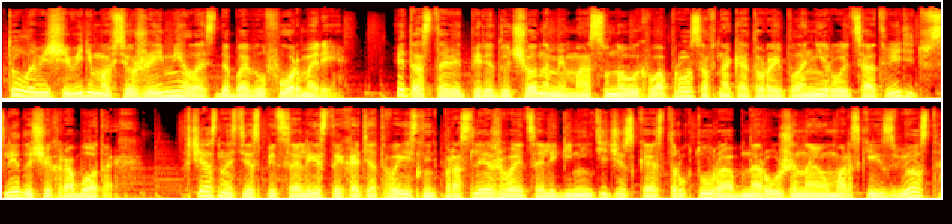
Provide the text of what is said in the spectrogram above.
туловище, видимо, все же имелось, добавил Формари. Это ставит перед учеными массу новых вопросов, на которые планируется ответить в следующих работах. В частности, специалисты хотят выяснить, прослеживается ли генетическая структура, обнаруженная у морских звезд,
